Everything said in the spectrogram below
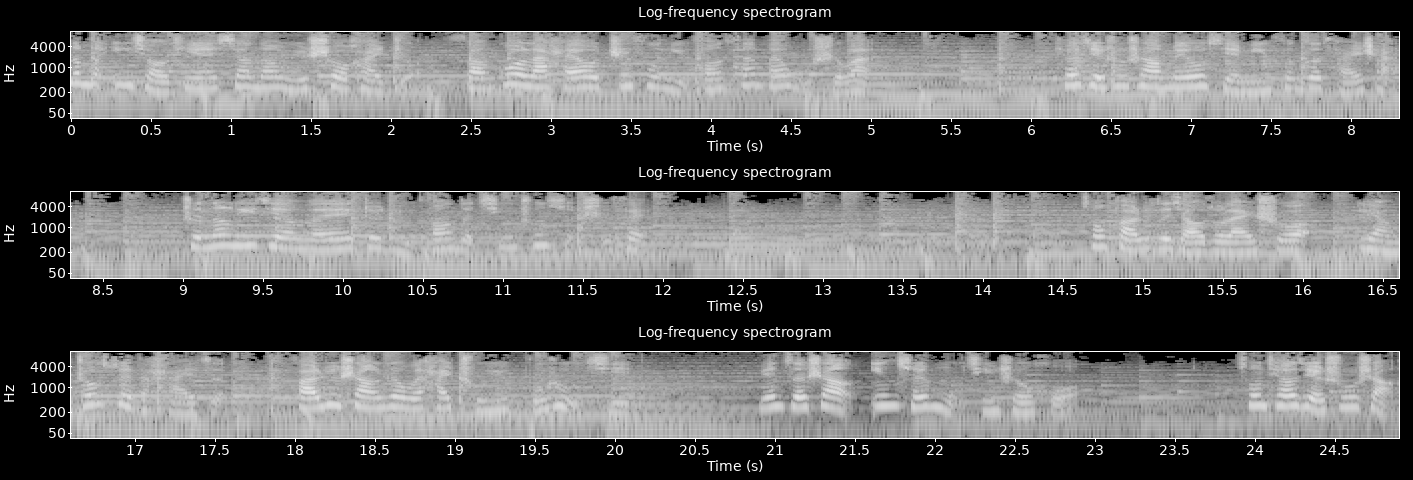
那么印小天相当于受害者，反过来还要支付女方三百五十万。调解书上没有写明分割财产，只能理解为对女方的青春损失费。从法律的角度来说，两周岁的孩子，法律上认为还处于哺乳期，原则上应随母亲生活。从调解书上。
